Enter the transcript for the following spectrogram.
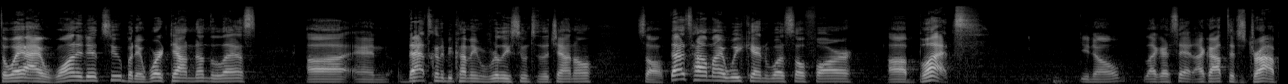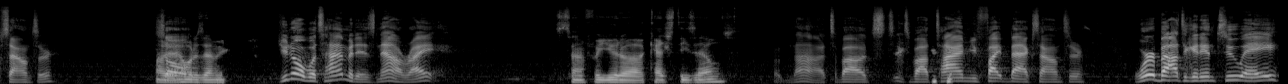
the way I wanted it to, but it worked out nonetheless. Uh, and that's going to be coming really soon to the channel. So that's how my weekend was so far. Uh, but you know, like I said, I got this drop, Silencer. Oh, So- yeah, what does that mean? You know what time it is now, right? It's time for you to catch these L's. Nah, it's about it's, it's about time you fight back, Silencer. We're about to get into a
